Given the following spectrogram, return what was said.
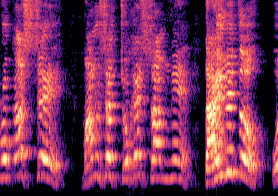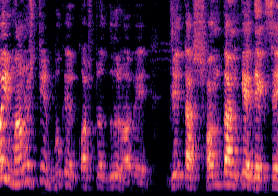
প্রকাশ্যে। মানুষের চোখের সামনে, তাইলে তো ওই মানুষটির বুকের কষ্ট দূর হবে যে তার সন্তানকে দেখছে,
